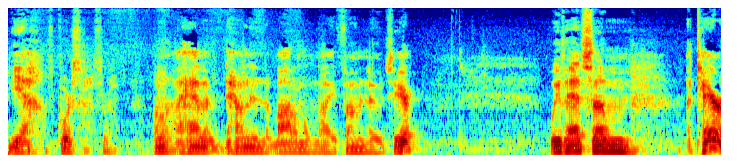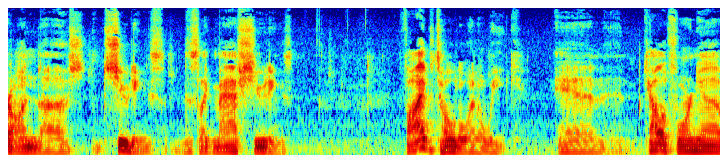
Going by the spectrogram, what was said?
yeah, of course. For, oh, I have it down in the bottom of my phone notes here. We've had some a terror on uh, sh- shootings, just like mass shootings. Five total in a week and California,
